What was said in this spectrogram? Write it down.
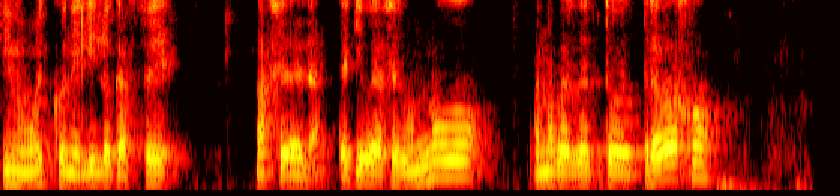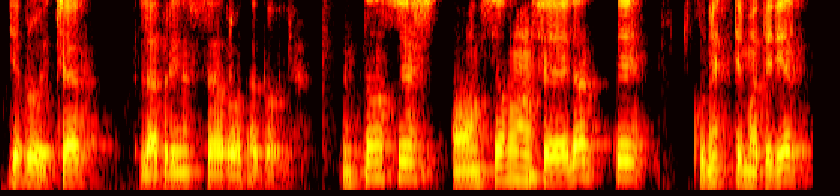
y me voy con el hilo café hacia adelante. Aquí voy a hacer un nudo para no perder todo el trabajo y aprovechar la prensa rotatoria. Entonces avanzamos hacia adelante con este material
